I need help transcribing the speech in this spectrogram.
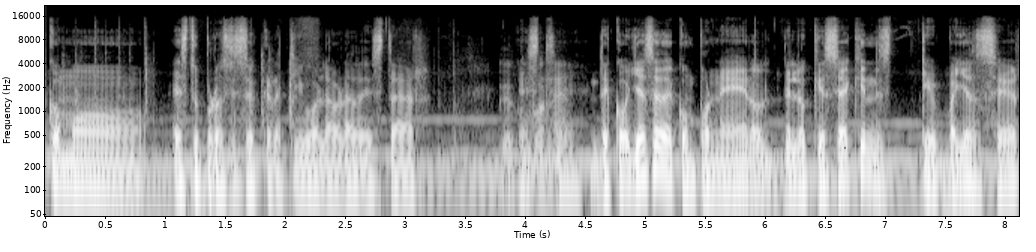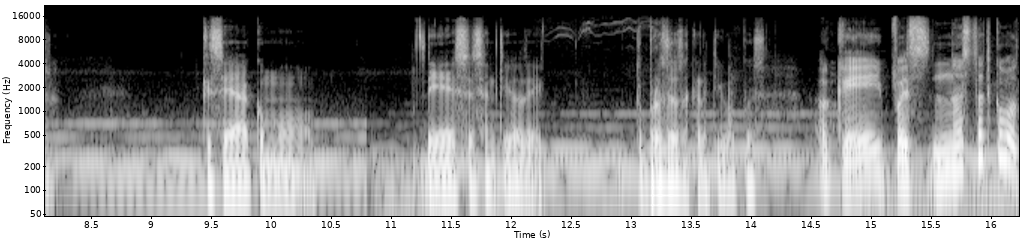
¿cómo es tu proceso creativo a la hora de estar, ¿Qué este, de, co- ya sea de componer o de lo que sea que, que vayas a hacer, que sea como de ese sentido de tu proceso creativo, pues. Ok, pues no está como...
